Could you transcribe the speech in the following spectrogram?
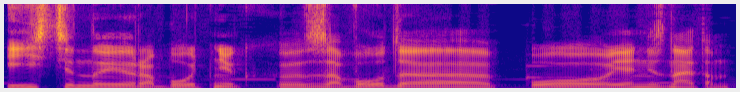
истинный работник завода по, я не знаю, там,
